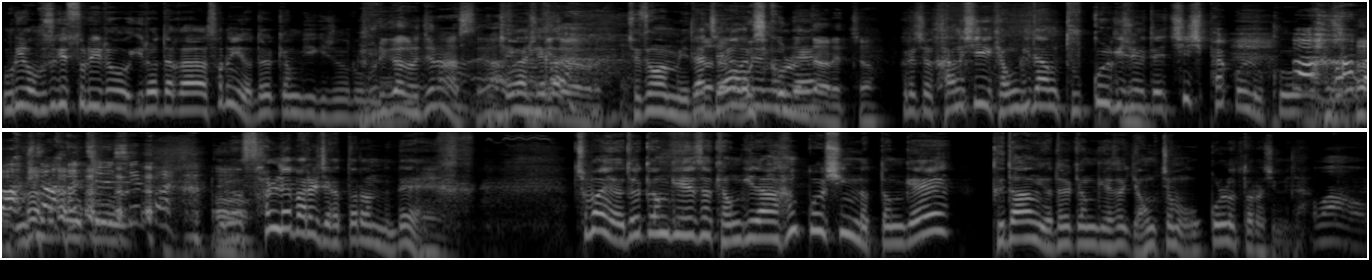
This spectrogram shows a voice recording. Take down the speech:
우리가 우스갯소리로 이러다가 38경기 기준으로 우리가 그러진 않았어요. 제가 제가. 죄송합니다. 제가 그러다가 50골 넣는다 그랬는데 그랬죠. 그렇죠. 당시 경기당 두 골 기준일 때 78골 넣고 맞아, 58골 78. 이런 설레발을 제가 떨었는데 네. 초반 8경기에서 경기당 한 골씩 넣었던 게 그 다음 8경기에서 0.5골로 떨어집니다. 와우.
